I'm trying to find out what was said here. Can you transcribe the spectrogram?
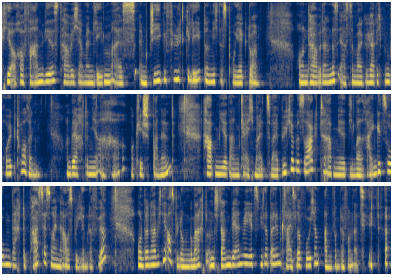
hier auch erfahren wirst, habe ich ja mein Leben als MG gefühlt gelebt und nicht als Projektor und habe dann das erste Mal gehört, ich bin Projektorin und dachte mir, aha, okay, spannend. Haben mir dann gleich mal zwei Bücher besorgt, haben mir die mal reingezogen, dachte, passt, das war eine Ausbildung dafür. Und dann habe ich die Ausbildung gemacht und dann wären wir jetzt wieder bei dem Kreislauf, wo ich am Anfang davon erzählt habe.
